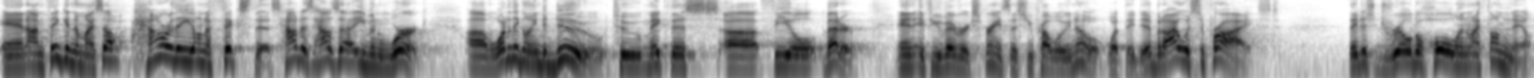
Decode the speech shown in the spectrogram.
and I'm thinking to myself, how are they going to fix this? How does, how does that even work? Uh, what are they going to do to make this uh, feel better? And if you've ever experienced this, you probably know what they did, but I was surprised. They just drilled a hole in my thumbnail,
